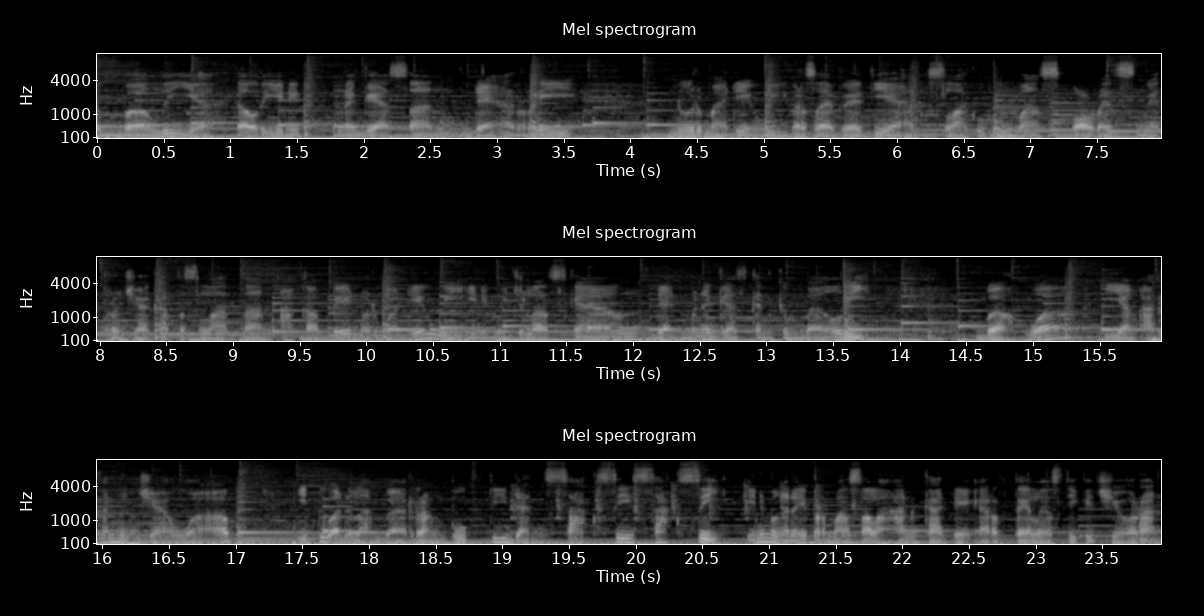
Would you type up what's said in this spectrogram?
kembali ya Kali ini penegasan dari Nurma Dewi, persahabat ya, selaku Humas Polres Metro Jakarta Selatan, AKP Nurma Dewi ini menjelaskan dan menegaskan kembali bahwa yang akan menjawab itu adalah barang bukti dan saksi-saksi. Ini mengenai permasalahan KDRT Lesti Kejora.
